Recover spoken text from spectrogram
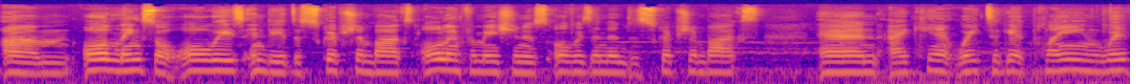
um, all links are always in the description box all information is always in the description box and I can't wait to get playing with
